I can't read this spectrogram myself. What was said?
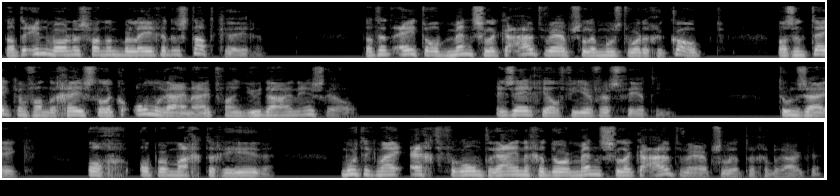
dat de inwoners van een belegerde stad kregen. Dat het eten op menselijke uitwerpselen moest worden gekoopt, was een teken van de geestelijke onreinheid van Juda en Israël. Ezekiel 4 vers 14 Toen zei ik, Och, oppermachtige heren, moet ik mij echt verontreinigen door menselijke uitwerpselen te gebruiken?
